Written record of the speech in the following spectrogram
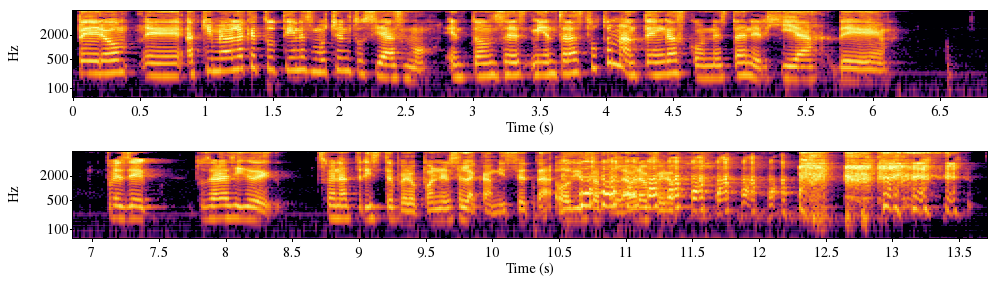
Pero eh, aquí me habla que tú tienes mucho entusiasmo. Entonces, mientras tú te mantengas con esta energía de, pues de, pues ahora sí, de, suena triste, pero ponerse la camiseta, odio esta palabra, pero...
